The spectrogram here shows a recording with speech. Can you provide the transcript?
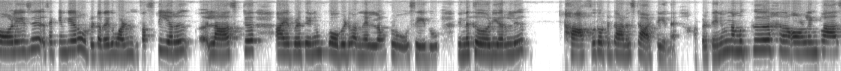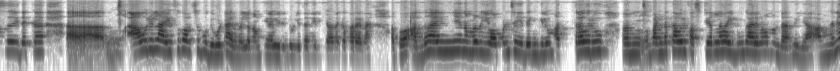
കോളേജ് സെക്കൻഡ് ഇയർ തൊട്ടിട്ട് അതായത് വൺ ഫസ്റ്റ് ഇയർ ലാസ്റ്റ് ആയപ്പോഴത്തേനും കോവിഡ് വന്ന് എല്ലാം ക്ലോസ് ചെയ്തു. പിന്നെ തേർഡ് ഇയറിൽ ഹാഫ് തൊട്ടിട്ടാണ് സ്റ്റാർട്ട് ചെയ്യുന്നത് അപ്പോഴത്തേനും നമുക്ക് ഓൺലൈൻ ക്ലാസ് ഇതൊക്കെ ആ ഒരു ലൈഫ് കുറച്ച് ബുദ്ധിമുട്ടായിരുന്നല്ലോ. നമുക്ക് ഇങ്ങനെ വീടിന്റെ ഉള്ളിൽ തന്നെ ഇരിക്കുക എന്നൊക്കെ പറയുന്നത് അപ്പോൾ അത് കഴിഞ്ഞ് നമ്മൾ റീ ഓപ്പൺ ചെയ്തെങ്കിലും അത്ര ഒരു പണ്ടത്തെ ആ ഒരു ഫസ്റ്റ് ഇയറിലെ വൈബും കാര്യങ്ങളൊന്നും ഉണ്ടായിരുന്നില്ല. അങ്ങനെ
